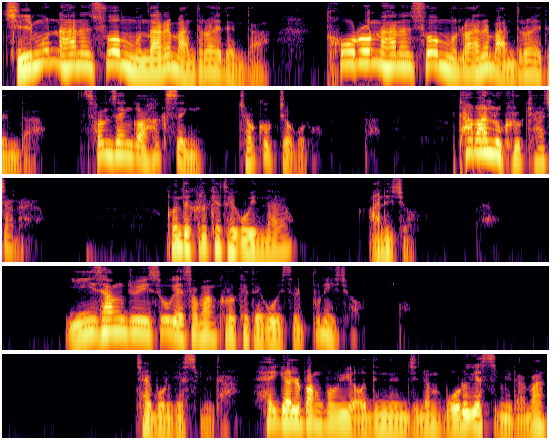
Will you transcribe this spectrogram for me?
질문하는 수업 문화를 만들어야 된다. 토론하는 수업 문화를 만들어야 된다. 선생과 학생이 적극적으로. 다 말로 그렇게 하잖아요. 그런데 그렇게 되고 있나요? 아니죠. 이상주의 속에서만 그렇게 되고 있을 뿐이죠. 잘 모르겠습니다. 해결 방법이 어디 있는지는 모르겠습니다만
